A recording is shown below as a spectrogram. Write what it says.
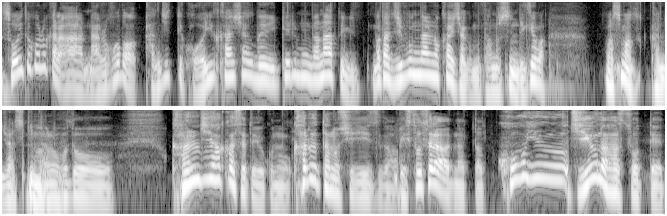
そういうところからあなるほど。漢字ってこういう解釈でいけるんだなという。また自分なりの解釈も楽しんでいけばますます漢字は好きになるほど漢字博士というこのカルタのシリーズがベストセラーになった。こういう自由な発想って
